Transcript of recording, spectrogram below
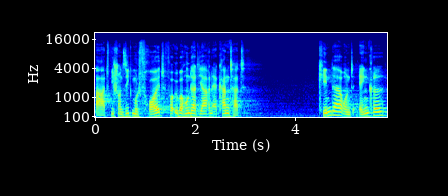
Art, wie schon Sigmund Freud vor über 100 Jahren erkannt hat. Kinder und Enkel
